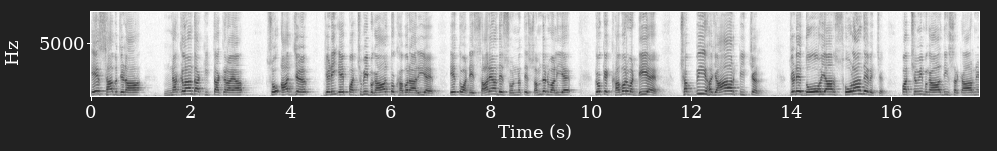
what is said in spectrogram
ਇਹ ਸਭ ਜਿਹੜਾ ਨਕਲਾਂ ਦਾ ਕੀਤਾ ਕਰਾਇਆ, ਸੋ ਅੱਜ ਜਿਹੜੀ ਇਹ ਪੱਛਮੀ ਬੰਗਾਲ ਤੋਂ ਖਬਰ ਆ ਰਹੀ ਹੈ, ਇਹ ਤੁਹਾਡੇ ਸਾਰਿਆਂ ਦੇ ਸੁਣਨ ਤੇ ਸਮਝਣ ਵਾਲੀ ਹੈ। ਕਿਉਂਕਿ ਖਬਰ ਵੱਡੀ ਹੈ 26000 ਟੀਚਰ ਜਿਹੜੇ 2016 ਦੇ ਵਿੱਚ ਪੱਛਮੀ ਬੰਗਾਲ ਦੀ ਸਰਕਾਰ ਨੇ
